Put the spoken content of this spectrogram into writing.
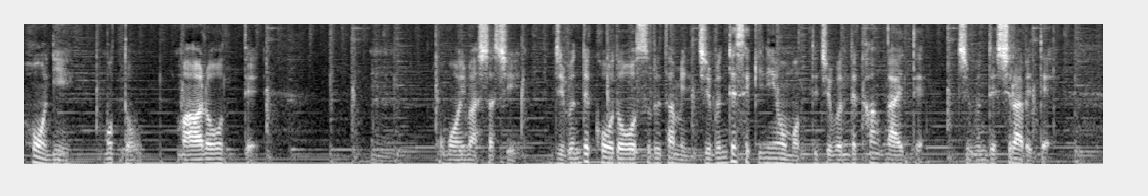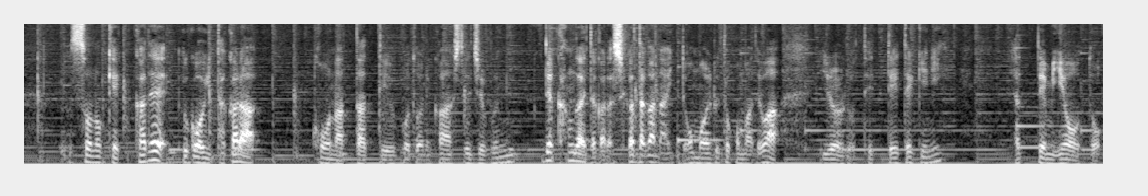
方にもっと回ろうって、うん、思いましたし自分で行動をするために自分で責任を持って自分で考えて自分で調べてその結果で動いたからこうなったっていうことに関して自分で考えたから仕方がないって思えるとこまではいろいろ徹底的にやってみようと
